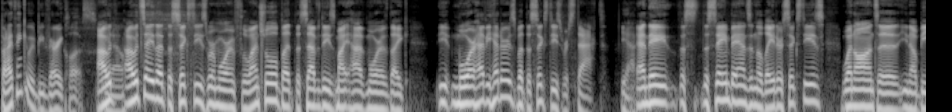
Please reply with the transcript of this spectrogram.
but I think it would be very close. I would know? I would say that the 60s were more influential, but the 70s might have more of like e- more heavy hitters, but the 60s were stacked. yeah. And they the the same bands in the later 60s went on to, you know, be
